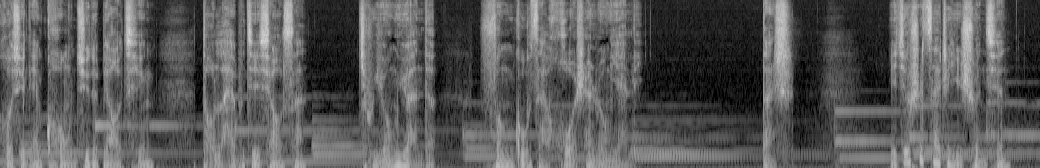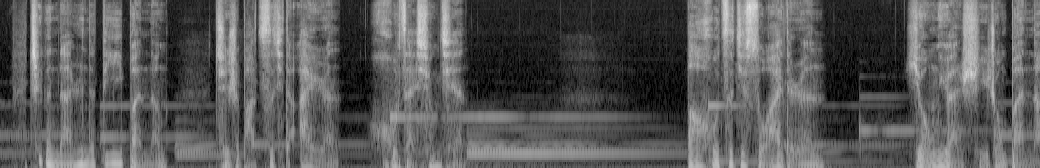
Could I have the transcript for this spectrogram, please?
或许连恐惧的表情都来不及消散，就永远的封固在火山熔岩里。但是，也就是在这一瞬间，这个男人的第一本能，却是把自己的爱人。护在胸前，保护自己所爱的人，永远是一种本能。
